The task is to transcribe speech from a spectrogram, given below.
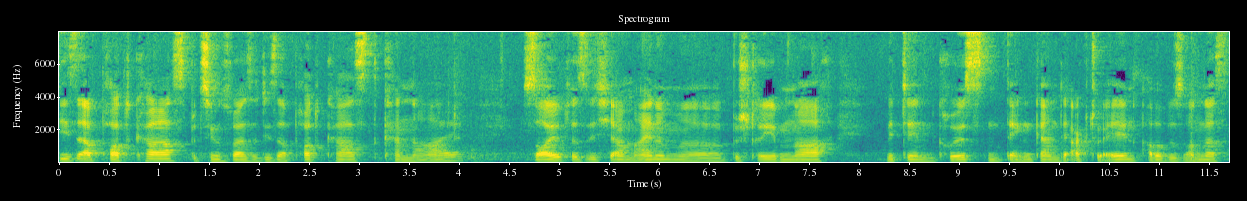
dieser Podcast bzw. dieser Podcast-Kanal sollte sich ja meinem äh, Bestreben nach mit den größten Denkern der aktuellen, aber besonders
